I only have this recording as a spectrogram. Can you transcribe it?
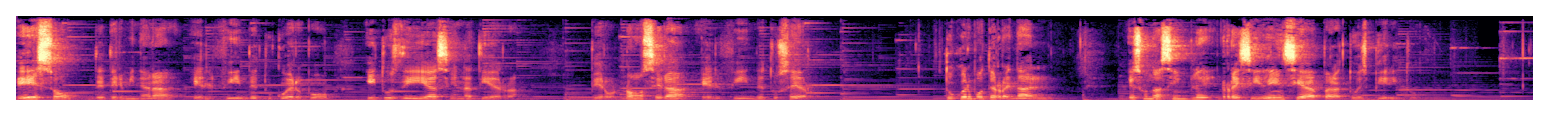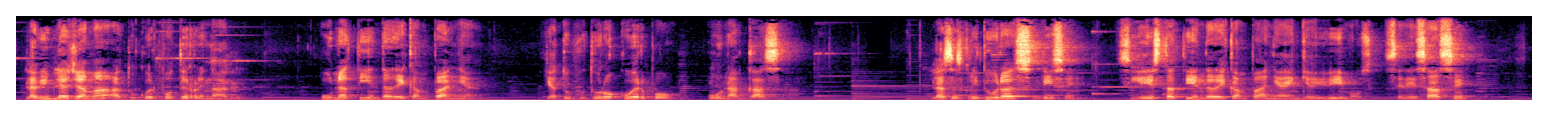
Eso determinará el fin de tu cuerpo y tus días en la tierra, pero no será el fin de tu ser. Tu cuerpo terrenal es una simple residencia para tu espíritu. La Biblia llama a tu cuerpo terrenal una tienda de campaña y a tu futuro cuerpo una casa. Las escrituras dicen, si esta tienda de campaña en que vivimos se deshace,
